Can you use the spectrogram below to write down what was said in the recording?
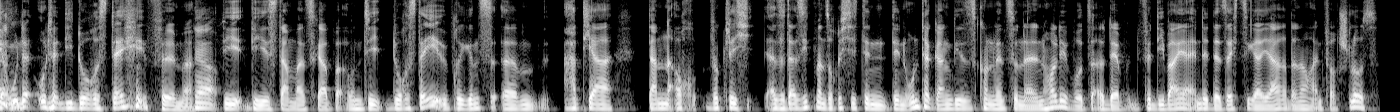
Ja, oder, oder die Doris Day-Filme, Ja. die, die es damals gab. Und die Doris Day übrigens ähm, hat ja dann auch wirklich, also da sieht man so richtig den, den Untergang dieses konventionellen Hollywoods. Also der, für die war ja Ende der 60er Jahre dann auch einfach Schluss.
